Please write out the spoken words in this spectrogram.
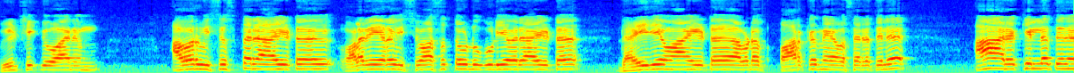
വീക്ഷിക്കുവാനും അവർ വിശ്വസ്തരായിട്ട് വളരെയേറെ വിശ്വാസത്തോടു കൂടിയവരായിട്ട് ധൈര്യമായിട്ട് അവിടെ പാർക്കുന്ന അവസരത്തിൽ ആ അരക്കില്ലത്തിന്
